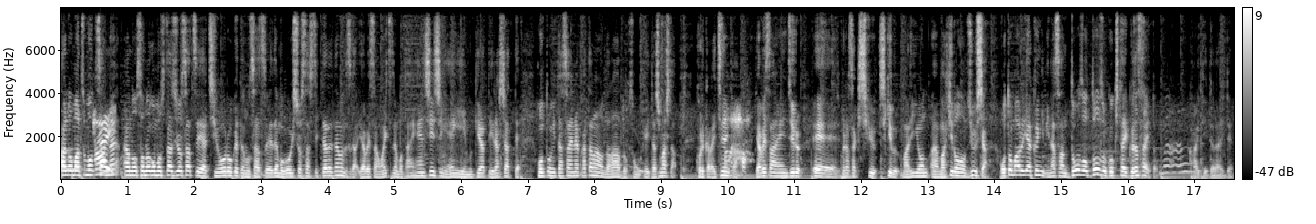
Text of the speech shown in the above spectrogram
あの松本さんね、はい。あのその後もスタジオ撮影や地方ロケでの撮影でもご一緒させていただいたのですが矢部さんはいつでも大変真摯に演技に向き合っていらっしゃって本当に多彩な方なのだなと尊敬いたしましたこれから1年間あ矢部さん演じる、えー紫式部マリオンあ真宙の従者お泊まる役に皆さんどうぞどうぞご期待くださいと書いていただいて。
